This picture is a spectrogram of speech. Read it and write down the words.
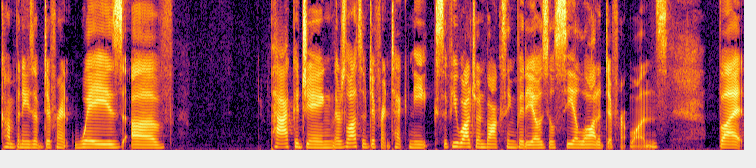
companies have different ways of packaging. There's lots of different techniques. If you watch unboxing videos, you'll see a lot of different ones. But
